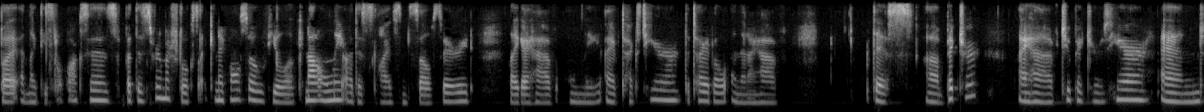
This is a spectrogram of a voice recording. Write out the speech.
but and like these little boxes, but this very much looks like. And if also, if you look, not only are the slides themselves varied, like I have only, I have text here, the title, and then I have this uh, picture. I have two pictures here, and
